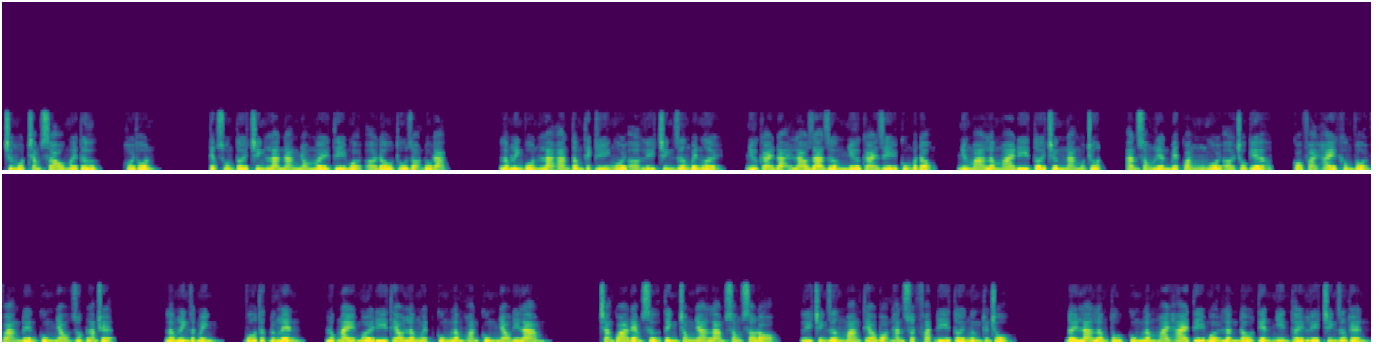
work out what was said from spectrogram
chương một trăm sáu mươi bốn hồi thôn. Tiếp xuống tới chính là nàng nhóm mấy tỷ bội ở đâu thu dọn đồ đạc. Lâm linh vốn là an tâm thích ý ngồi ở lý chính dương bên người, như cái đại lao ra giường như cái gì cũng bất động, nhưng mà lâm mai đi tới chừng nàng một chút, ăn xong liền biết quăng ngồi ở chỗ kia, có phải hay không vội vàng đến cùng nhau giúp làm chuyện. Lâm linh giật mình, vô thức đứng lên, lúc này mới đi theo lâm nguyệt cùng lâm hoan cùng nhau đi làm chẳng qua đem sự tình trong nhà làm xong sau đó, lý chính dương mang theo bọn hắn xuất phát đi tới ngừng thuyền chỗ. Đây là lâm tú cùng lâm mai hai tỷ mỗi lần đầu tiên nhìn thấy lý chính dương thuyền,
